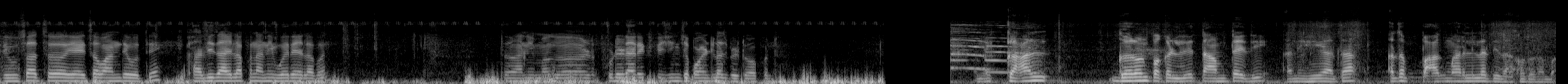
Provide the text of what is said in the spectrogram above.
दिवसाचं यायचं वांदे होते. खाली जायला पण आणि वर यायला पण. तर आणि मग पुढे डायरेक्ट फिशिंगच्या पॉईंटलाच भेटू आपण. काल गरवून पकडलेली तामटाय ती आणि ही आता आता पाग मारलेला ते दाखवतो थांबा.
